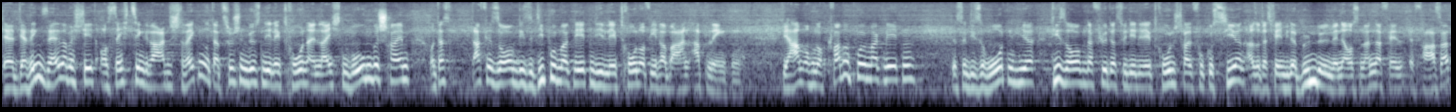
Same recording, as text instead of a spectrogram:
Der, der, Ring selber besteht aus 16 Grad Strecken und dazwischen müssen die Elektronen einen leichten Bogen beschreiben. Und das, dafür sorgen diese Dipolmagneten, die die Elektronen auf ihrer Bahn ablenken. Wir haben auch noch Quadrupolmagneten, das sind diese roten hier, die sorgen dafür, dass wir den Elektronenstrahl fokussieren, also dass wir ihn wieder bündeln, wenn er auseinanderfasert.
